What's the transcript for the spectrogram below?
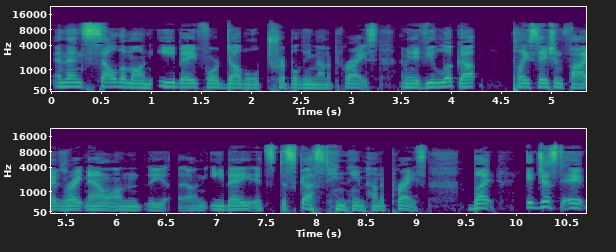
and then sell them on eBay for double, triple the amount of price. I mean, if you look up PlayStation 5s right now on the on eBay, it's disgusting the amount of price. But it just it,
